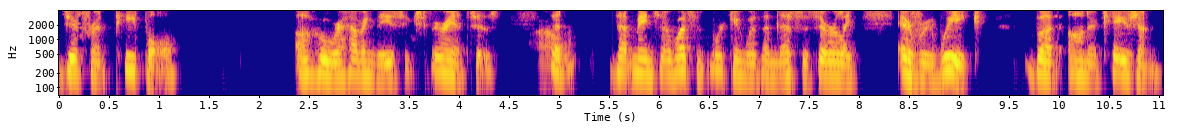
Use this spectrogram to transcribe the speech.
different people uh, who were having these experiences. Wow. That, that means I wasn't working with them necessarily every week, but on occasion.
